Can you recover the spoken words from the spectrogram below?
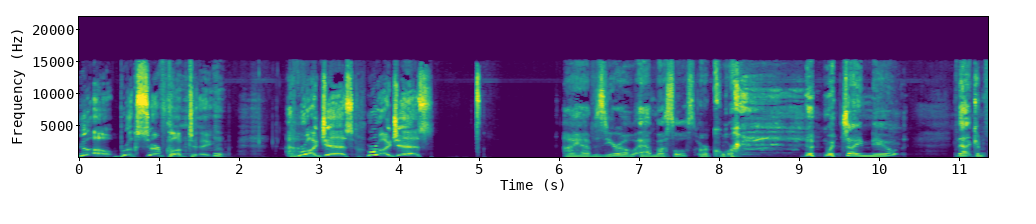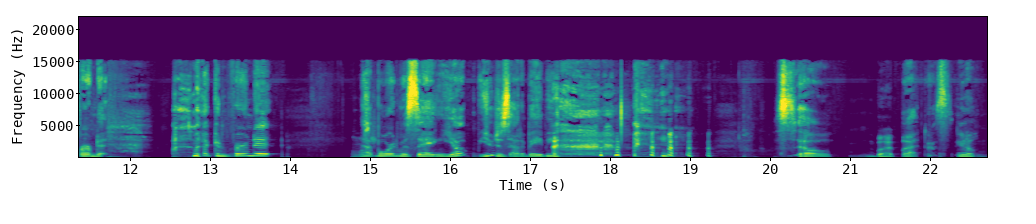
Oh, Brooke's surf update. righteous, righteous. I have zero ab muscles or core, which I knew. That confirmed it. that confirmed it. that board was saying, Yup, you just had a baby. So, But but, it was, you know,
